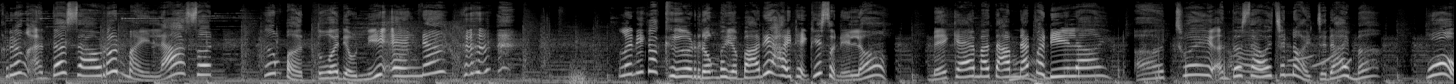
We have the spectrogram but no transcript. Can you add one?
เครื่องอันเตอร์ซาวด์รุ่นใหม่ล่าสุด เพิ่งเปิดตัวเดี๋ยวนี้เองนะ และนี่ก็คือโรงพยาบาลที่ไฮเทคที่สุดในโลก เมแกนมาตามนัดพอดีเลย เออช่วยอันเตอร์ซาวด์ให้ฉันหน่อยจะได้มะว้าว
